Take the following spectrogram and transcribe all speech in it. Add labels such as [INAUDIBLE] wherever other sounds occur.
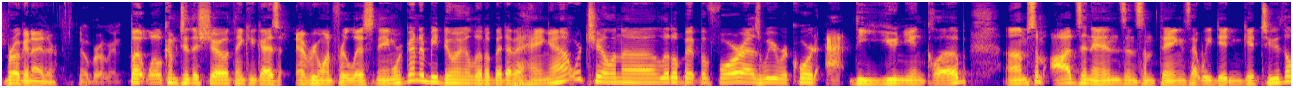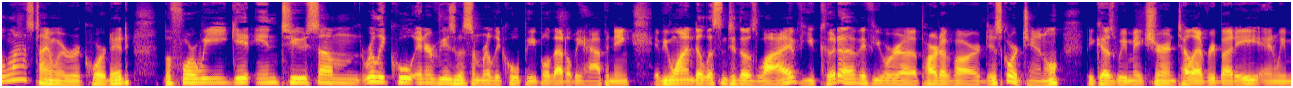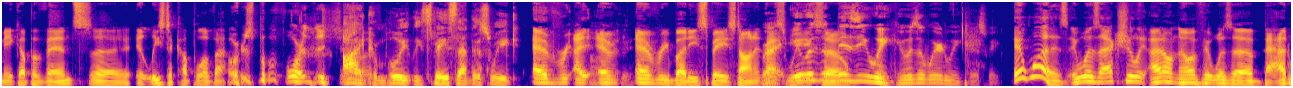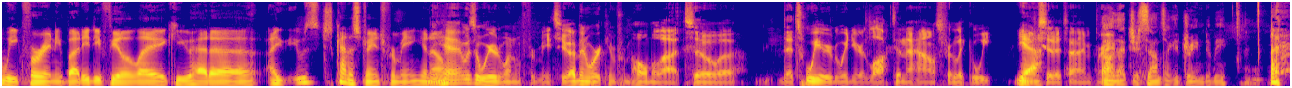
Brogan either. No Brogan. But welcome to the show. Thank you guys, everyone, for listening. We're going to be doing a little bit of a hangout. We're chilling a little bit before as we record at the Union Club. Um, some odds and ends and some things that we didn't get to the last time we recorded before we get into some really cool interviews with some really cool people that'll be happening. If you wanted to listen to those live, you could have if you were a part of our Discord channel because we make sure and tell everybody and we make up events uh, at least a couple of [LAUGHS] hours before the show I completely spaced that this week. every I, ev- okay. everybody spaced on it this week. It was so- a busy week. It was a weird week this week. It was. It was actually. I don't know if it was a bad week for anybody. Do you feel like you had a? I. It was just kind of strange for me. You know. Yeah, it was a weird one for me too. I've been working from home a lot, so uh, that's weird when you're locked in the house for like a week, Yeah. weeks at a time. Oh, that just sounds like a dream to me.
